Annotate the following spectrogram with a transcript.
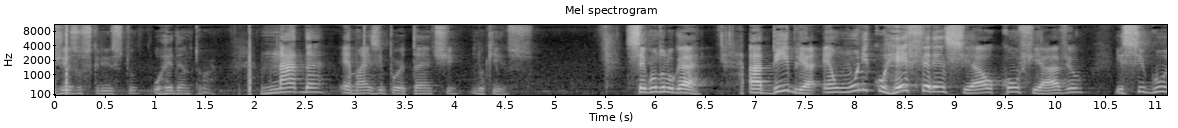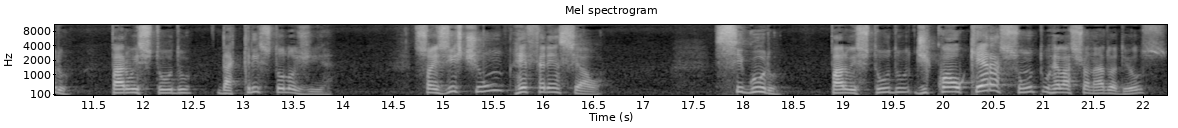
Jesus Cristo, o Redentor. Nada é mais importante do que isso. Segundo lugar, a Bíblia é um único referencial confiável e seguro para o estudo da Cristologia. Só existe um referencial seguro para o estudo de qualquer assunto relacionado a Deus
